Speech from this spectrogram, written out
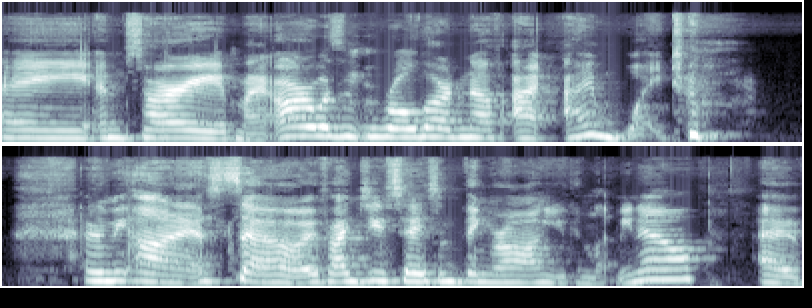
I am sorry if my R wasn't rolled hard enough. I, I'm white. I'm gonna be honest. So if I do say something wrong, you can let me know. I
